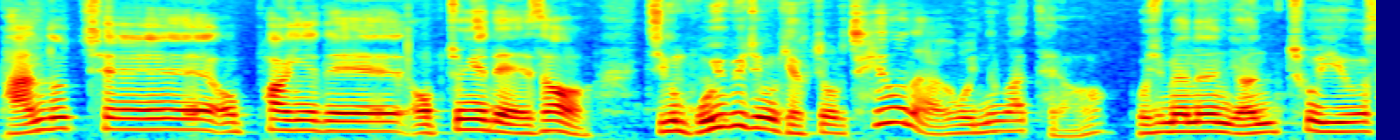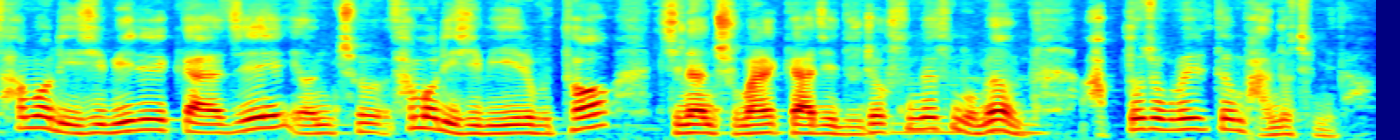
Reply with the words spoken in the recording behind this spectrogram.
반도체 업황에 대해 업종에 대해서 지금 보유 비중을 계속적으로 채워나가고 있는 것 같아요. 보시면은 연초 이후 3월 21일까지 연초 3월 22일부터 지난 주말까지 누적 순매수 보면 압도적으로 1등 반도체입니다.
